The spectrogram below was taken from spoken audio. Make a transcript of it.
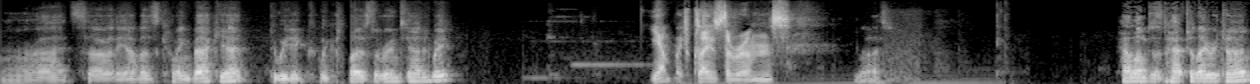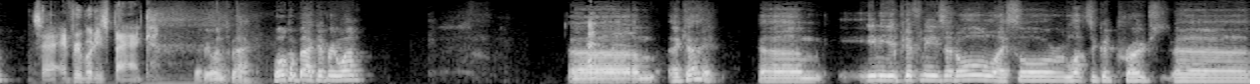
All right, so are the others coming back yet? Did we, did we close the rooms now, did we? Yep, we've closed the rooms. Nice. How long does it have till they return? So everybody's back. Everyone's back. Welcome back, everyone. Um, okay. Um, any epiphanies at all? I saw lots of good approach. Uh,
